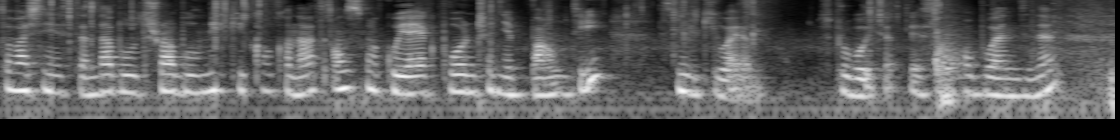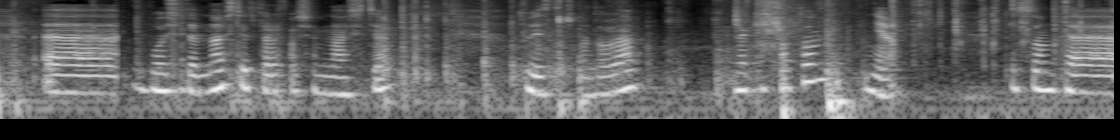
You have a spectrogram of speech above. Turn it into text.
To właśnie jest ten Double Trouble Milky Coconut. On smakuje jak połączenie Bounty z Milky Wayem. Spróbujcie, jest obłędny. Eee, było 17, to teraz 18. Tu jest też na dole. Jakiś baton? Nie. To są te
